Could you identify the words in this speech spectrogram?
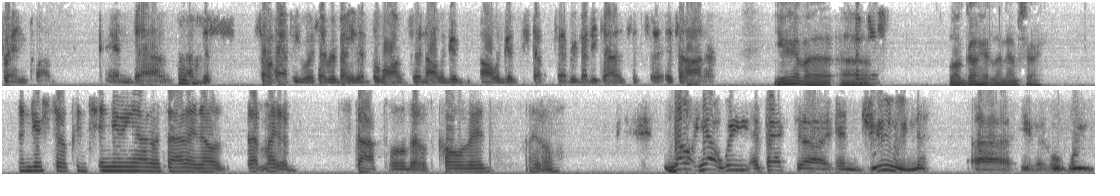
friend club, and uh, I'm just so happy with everybody that belongs to it and all the good all the good stuff everybody does. It's a, it's an honor. You have a. And Uh, well, go ahead, Lynn. I'm sorry. and you're still continuing on with that. I know that might have stopped a little bit with COVID. I don't. No, yeah, we in fact uh, in June, uh, you know, we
